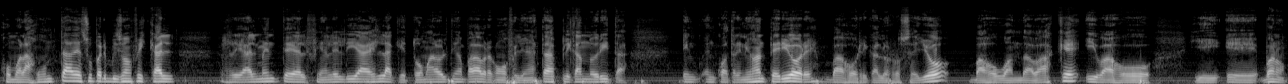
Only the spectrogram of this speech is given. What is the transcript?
como la Junta de Supervisión Fiscal realmente al final del día es la que toma la última palabra, como Felina estaba explicando ahorita, en, en cuatrenios anteriores, bajo Ricardo Rosselló, bajo Wanda Vázquez y bajo y eh, bueno,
